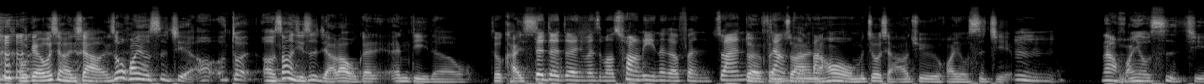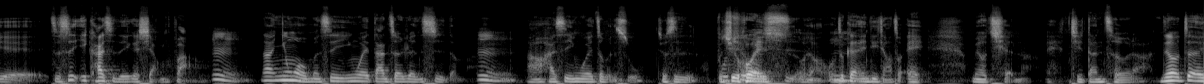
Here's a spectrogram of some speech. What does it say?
OK，我想一下，你说环游世界哦，对，哦，上集是聊到我跟 Andy 的。就开始对对对，你们怎么创立那个粉砖？对粉砖，然后我们就想要去环游世界。嗯，那环游世界只是一开始的一个想法。嗯，那因为我们是因为单车认识的嘛。嗯，然后还是因为这本书，就是不去会死。我想，我就跟 Andy 讲说，哎，没有钱了，哎，骑单车啦。你知道这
